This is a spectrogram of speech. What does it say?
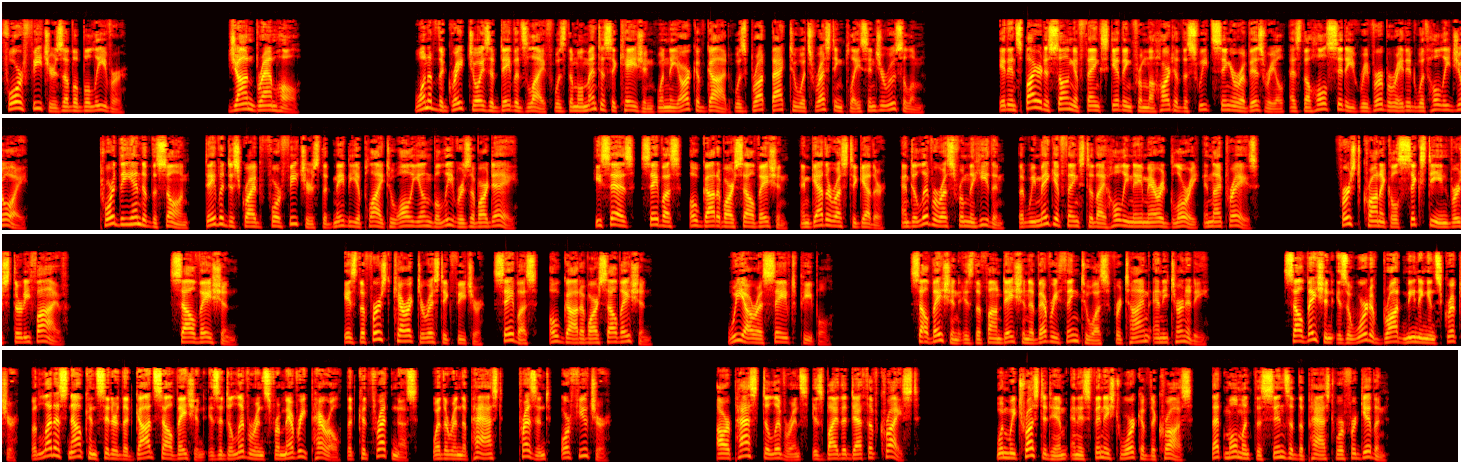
Four features of a believer. John Bramhall. One of the great joys of David's life was the momentous occasion when the Ark of God was brought back to its resting place in Jerusalem. It inspired a song of thanksgiving from the heart of the sweet singer of Israel as the whole city reverberated with holy joy. Toward the end of the song, David described four features that may be applied to all young believers of our day. He says, Save us, O God of our salvation, and gather us together, and deliver us from the heathen, that we may give thanks to thy holy name arid glory in thy praise. 1 Chronicles 16 verse 35. Salvation is the first characteristic feature, save us, O God of our salvation. We are a saved people. Salvation is the foundation of everything to us for time and eternity. Salvation is a word of broad meaning in Scripture, but let us now consider that God's salvation is a deliverance from every peril that could threaten us, whether in the past, present, or future. Our past deliverance is by the death of Christ. When we trusted Him and His finished work of the cross, that moment the sins of the past were forgiven.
